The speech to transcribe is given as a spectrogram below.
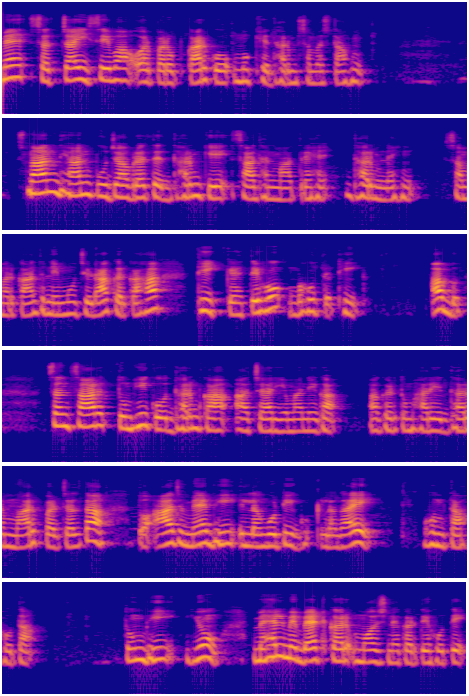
मैं सच्चाई, सेवा और परोपकार को मुख्य धर्म समझता हूँ। स्नान, ध्यान, पूजा, व्रत धर्म के साधन मात्र हैं, धर्म नहीं। समरकांत ने मुँह चिढ़ाकर कहा ठीक कहते हो, बहुत ठीक। अब संसार तुम्ही को धर्म का आचार्य मानेगा। अगर तुम्हारे धर्म मार्ग पर चलता तो आज मैं भी लंगोटी लगाए घूमता होता। तुम भी यूँ महल में बैठकर मौज न करते होते।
